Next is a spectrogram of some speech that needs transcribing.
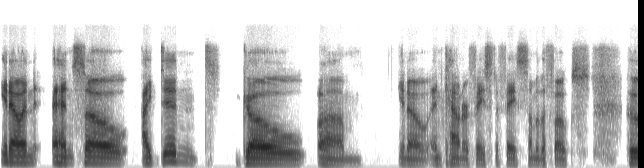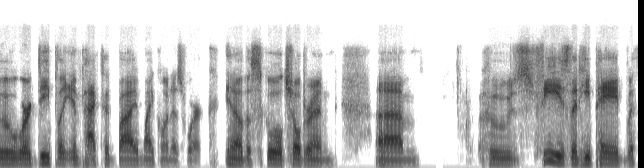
you know, and and so I didn't go um, you know, encounter face to face some of the folks who were deeply impacted by Michael and his work. You know, the school children um, whose fees that he paid with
